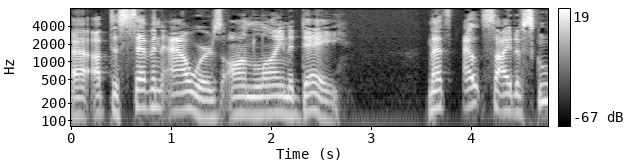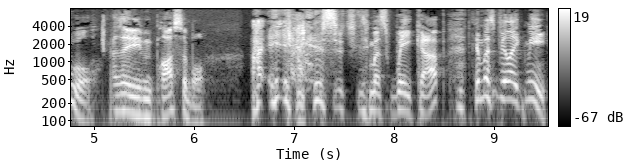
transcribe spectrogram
uh, up to seven hours online a day. And that's outside of school. How's that even possible? I, they must wake up. They must be like me.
